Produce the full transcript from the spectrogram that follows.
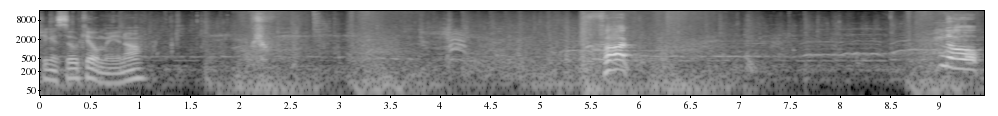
She can still kill me, you know. Fuck. Nope.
